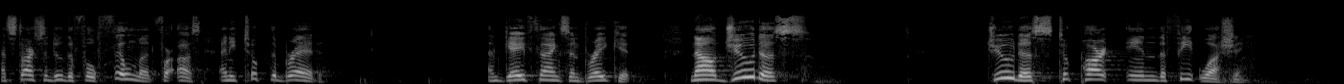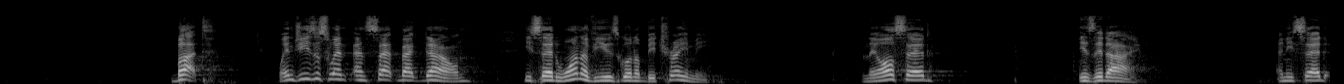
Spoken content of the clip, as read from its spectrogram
and starts to do the fulfillment for us. And he took the bread and gave thanks and break it. Now Judas, Judas took part in the feet washing. But when Jesus went and sat back down, he said, One of you is going to betray me. And they all said, Is it I? And he said,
